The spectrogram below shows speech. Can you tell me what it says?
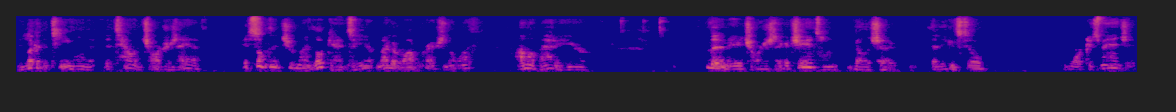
you look at the team on the, the talent Chargers have, it's something that you might look at and say, you know, might go to Robert Kraft, you know what? I'm up out of here. Then maybe Chargers take a chance on Belichick that he can still work his magic.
